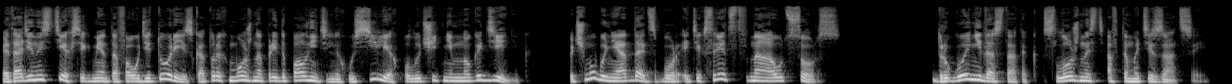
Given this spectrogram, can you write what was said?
Это один из тех сегментов аудитории, из которых можно при дополнительных усилиях получить немного денег. Почему бы не отдать сбор этих средств на аутсорс? Другой недостаток – сложность автоматизации.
